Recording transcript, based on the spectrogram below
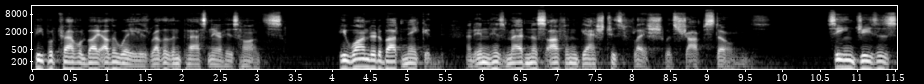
people traveled by other ways rather than pass near his haunts. He wandered about naked, and in his madness often gashed his flesh with sharp stones. Seeing Jesus,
